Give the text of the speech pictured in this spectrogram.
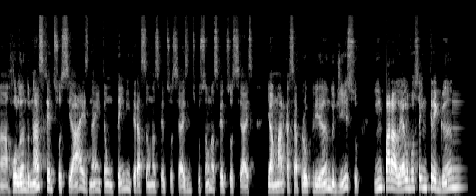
uh, rolando nas redes sociais, né? Então, tendo interação nas redes sociais e discussão nas redes sociais e a marca se apropriando disso, e em paralelo você entregando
